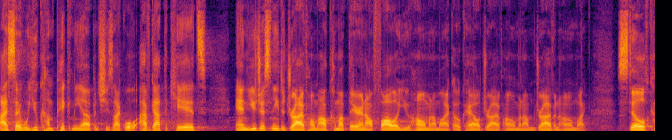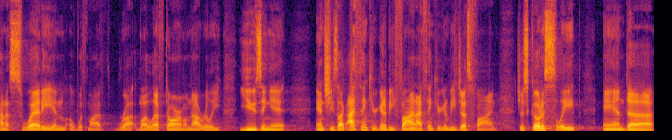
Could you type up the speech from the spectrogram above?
I said, Will you come pick me up? And she's like, Well, I've got the kids and you just need to drive home. I'll come up there and I'll follow you home. And I'm like, Okay, I'll drive home. And I'm driving home, like, still kind of sweaty and with my, my left arm, I'm not really using it. And she's like, I think you're going to be fine. I think you're going to be just fine. Just go to sleep and, uh,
